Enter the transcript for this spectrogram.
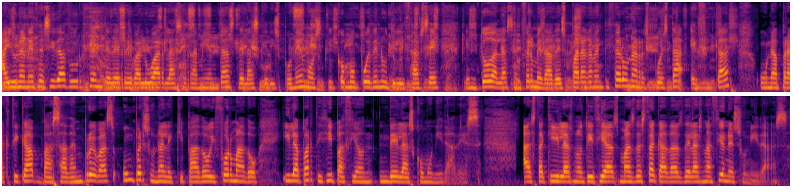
Hay una necesidad urgente de reevaluar las herramientas de las que disponemos y cómo pueden utilizarse en todas las enfermedades para garantizar una respuesta eficaz, una práctica basada en pruebas, un personal equipado y formado y la participación de las comunidades. Hasta aquí las noticias más destacadas de las Naciones Unidas.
